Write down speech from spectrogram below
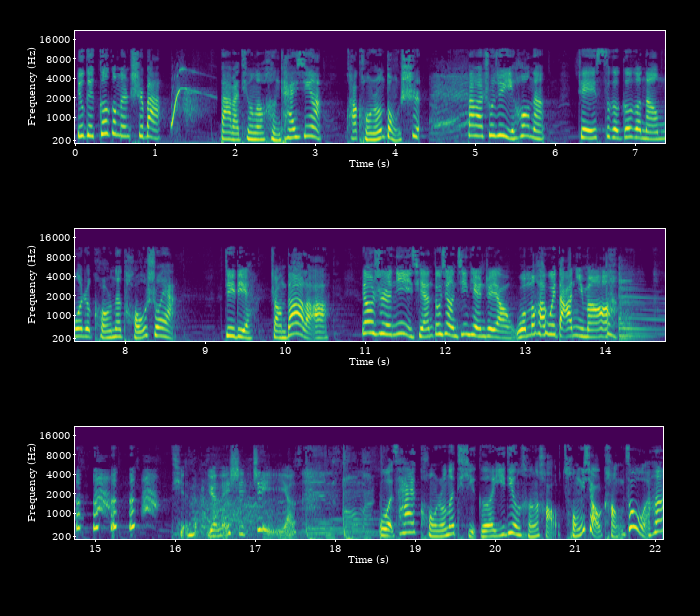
留给哥哥们吃吧。”爸爸听了很开心啊。夸孔融懂事，爸爸出去以后呢，这四个哥哥呢摸着孔融的头说呀：“弟弟长大了啊，要是你以前都像今天这样，我们还会打你吗？” 天哪，原来是这样！我猜孔融的体格一定很好，从小扛揍啊哈。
